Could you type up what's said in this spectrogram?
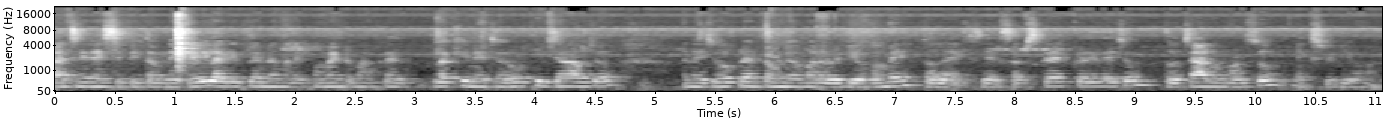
આજની રેસીપી તમને કેવી લાગી ફ્રેન્ડ મને કોમેન્ટમાં લખીને જરૂરથી જણાવજો. અને જો ફ્રેન્ડ તમને અમારો વીડિયો ગમે તો લાઈક શેર સબસ્ક્રાઈબ કરી દેજો. તો ચાલુ મળશું નેક્સ્ટ વિડીયોમાં.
